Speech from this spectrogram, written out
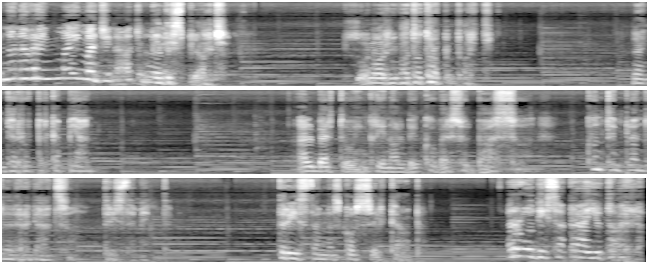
non avrei mai immaginato. Mi dispiace. Sono arrivato troppo tardi. Lo interruppe il cappiano. Alberto inclinò il becco verso il basso, contemplando il ragazzo tristemente. Tristan scosse il capo. Rudy saprà aiutarlo.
